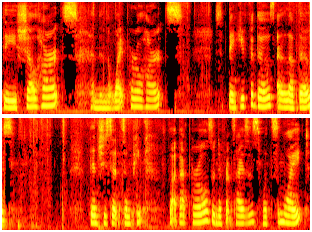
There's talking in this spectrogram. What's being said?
The shell hearts and then the white pearl hearts. So thank you for those. I love those. Then she sent some pink flat back pearls in different sizes with some white.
